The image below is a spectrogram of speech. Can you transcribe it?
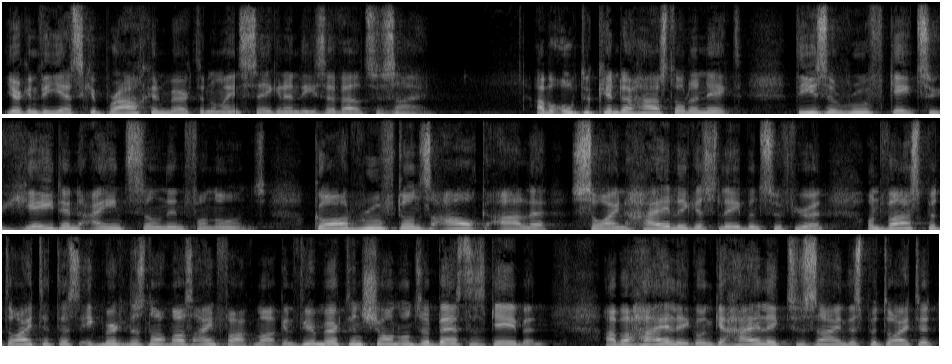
irgendwie jetzt gebrauchen möchte, um ein Segen in dieser Welt zu sein. Aber ob du Kinder hast oder nicht, dieser Ruf geht zu jedem Einzelnen von uns. Gott ruft uns auch alle, so ein heiliges Leben zu führen. Und was bedeutet das? Ich möchte das nochmals einfach machen. Wir möchten schon unser Bestes geben. Aber heilig und geheiligt zu sein, das bedeutet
